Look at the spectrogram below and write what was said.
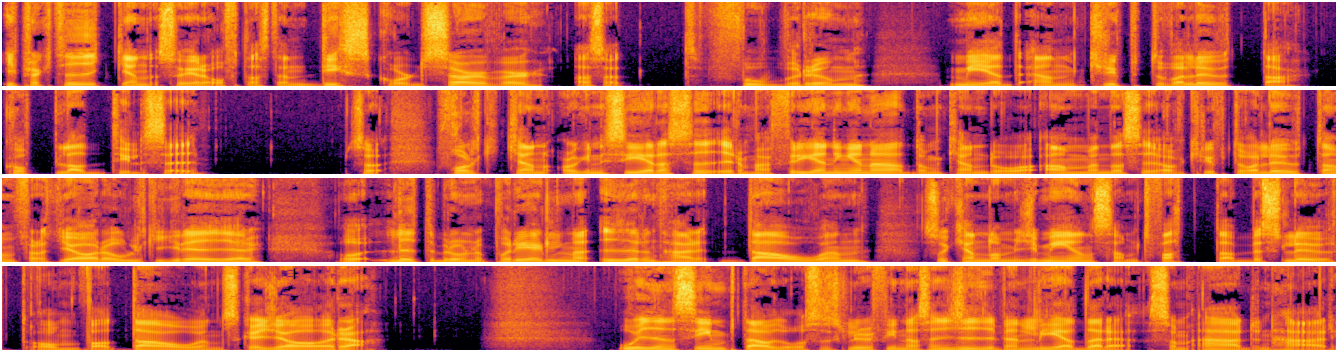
I praktiken så är det oftast en Discord-server, alltså ett forum med en kryptovaluta kopplad till sig. Så folk kan organisera sig i de här föreningarna. De kan då använda sig av kryptovalutan för att göra olika grejer och lite beroende på reglerna i den här DAOen så kan de gemensamt fatta beslut om vad DAOen ska göra. Och i en SIMP-DAO då så skulle det finnas en given ledare som är den här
